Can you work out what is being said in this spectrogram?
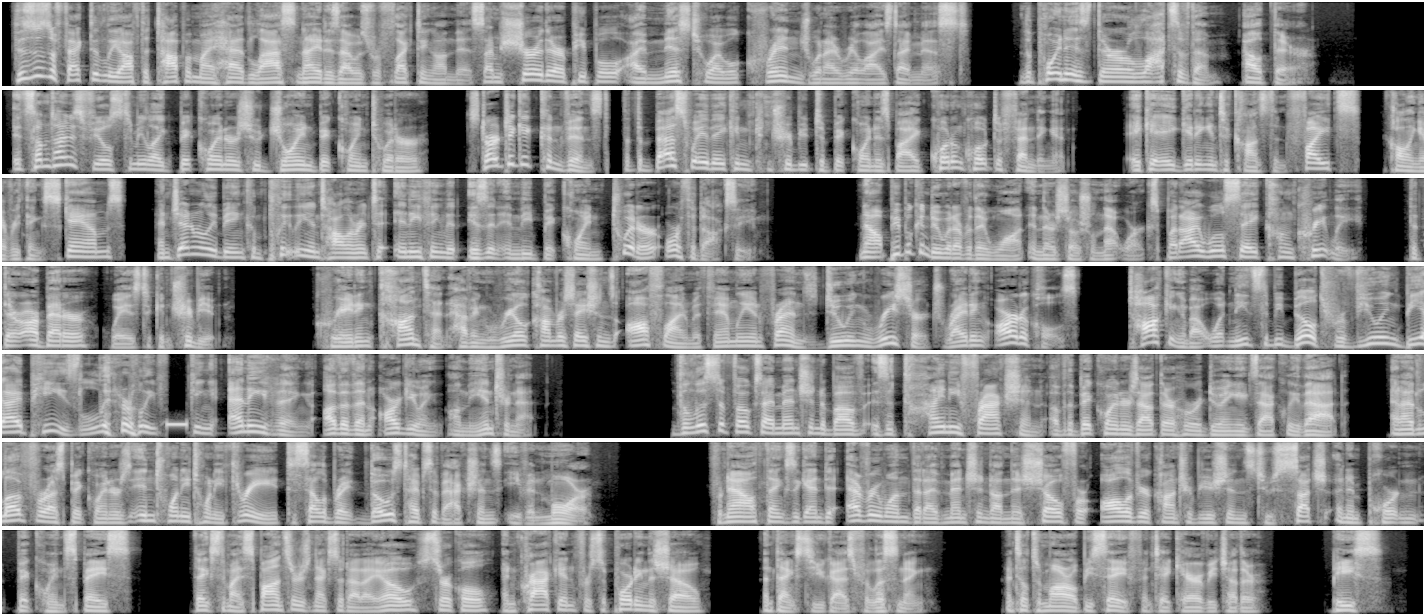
This is effectively off the top of my head last night as I was reflecting on this. I'm sure there are people I missed who I will cringe when I realized I missed. The point is, there are lots of them out there. It sometimes feels to me like Bitcoiners who join Bitcoin Twitter start to get convinced that the best way they can contribute to Bitcoin is by quote unquote defending it, aka getting into constant fights, calling everything scams, and generally being completely intolerant to anything that isn't in the Bitcoin Twitter orthodoxy. Now, people can do whatever they want in their social networks, but I will say concretely that there are better ways to contribute. Creating content, having real conversations offline with family and friends, doing research, writing articles, talking about what needs to be built, reviewing BIPs, literally fucking anything other than arguing on the internet. The list of folks I mentioned above is a tiny fraction of the Bitcoiners out there who are doing exactly that. And I'd love for us Bitcoiners in 2023 to celebrate those types of actions even more. For now, thanks again to everyone that I've mentioned on this show for all of your contributions to such an important Bitcoin space. Thanks to my sponsors, Nexo.io, Circle, and Kraken for supporting the show. And thanks to you guys for listening. Until tomorrow, be safe and take care of each other. Peace.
